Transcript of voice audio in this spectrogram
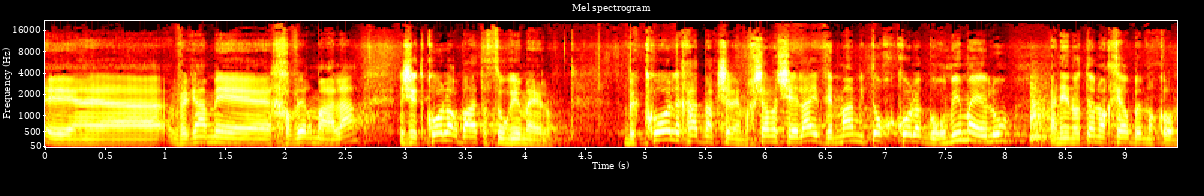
אה, וגם חבר מעלה. יש את כל ארבעת הסוגים האלו. בכל אחד מהקשרים. עכשיו השאלה היא זה מה מתוך כל הגורמים האלו אני נותן לו הכי הרבה מקום.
